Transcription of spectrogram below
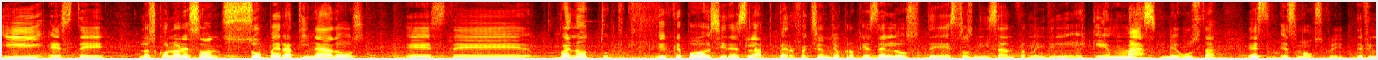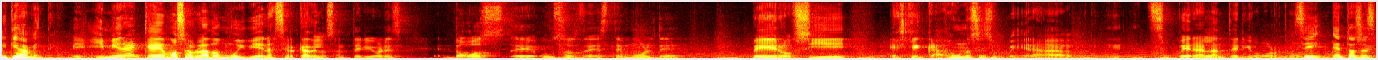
Y este los colores son súper atinados. Este, bueno, ¿qué, qué puedo decir? Es la perfección. Yo creo que es de los de estos Nissan Fairlady el que más me gusta es Smokescreen, definitivamente. Y, y miren que hemos hablado muy bien acerca de los anteriores dos eh, usos de este molde. Pero sí, es que cada uno se supera. supera al anterior, ¿no? Sí, No entonces,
